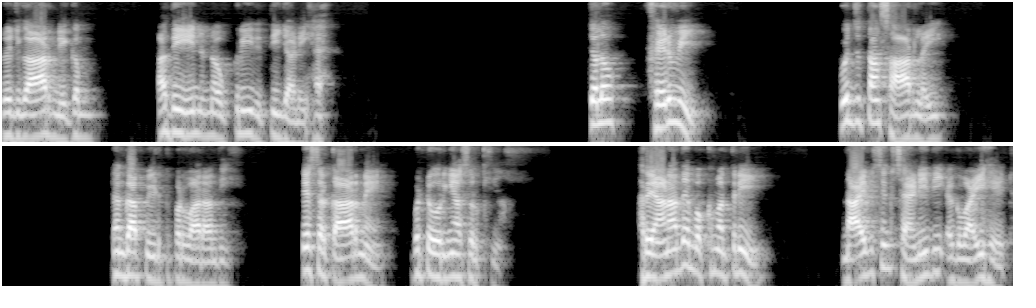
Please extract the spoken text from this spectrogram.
ਰੁਜ਼ਗਾਰ ਨਿਗਮ ਅਧੀਨ ਨੌਕਰੀ ਦਿੱਤੀ ਜਾਣੀ ਹੈ। ਚਲੋ, ਫਿਰ ਵੀ ਕੁਝ ਤਾਂ ਸਾਰ ਲਈ। ਦੰਗਾ ਪੀੜਤ ਪਰਿਵਾਰਾਂ ਦੀ ਤੇ ਸਰਕਾਰ ਨੇ ਬਟੋਰੀਆਂ ਸੁਰਖੀਆਂ। ਹਰਿਆਣਾ ਦੇ ਮੁੱਖ ਮੰਤਰੀ ਨਾਇਬ ਸਿੰਘ ਸੈਣੀ ਦੀ ਅਗਵਾਈ ਹੇਠ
